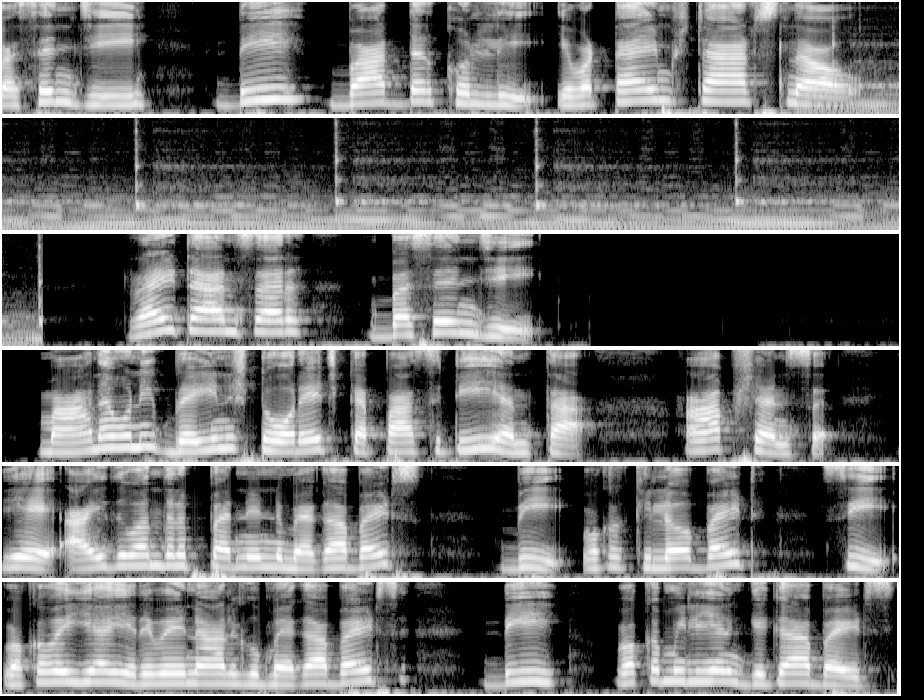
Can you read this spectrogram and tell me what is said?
basenji D border collie. Your time starts now. Right answer basenji. మానవుని బ్రెయిన్ స్టోరేజ్ కెపాసిటీ ఎంత? ఆప్షన్స్ ఏ ఐదు వందల పన్నెండు మెగాబైట్స్ బి ఒక కిలోబైట్ సి ఒక వెయ్యి ఇరవై నాలుగు మెగాబైట్స్ డి ఒక million gigabytes.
